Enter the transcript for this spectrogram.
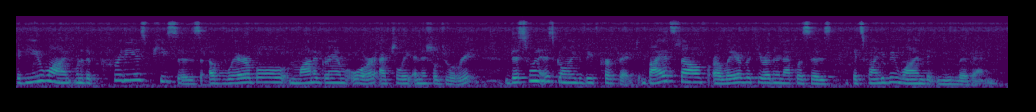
If you want one of the prettiest pieces of wearable monogram or actually initial jewelry, this one is going to be perfect. By itself or layered with your other necklaces, it's going to be one that you live in.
